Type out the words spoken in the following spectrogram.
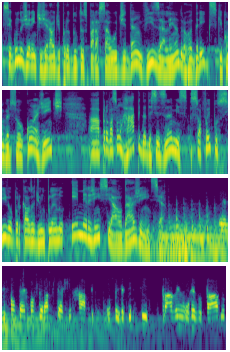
Segundo o gerente geral de produtos para a saúde da Anvisa, Leandro Rodrigues, que conversou com a gente, a aprovação rápida desses exames só foi possível por causa de um plano emergencial da agência. Eles são considerados testes rápidos, ou seja, que trazem o resultado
